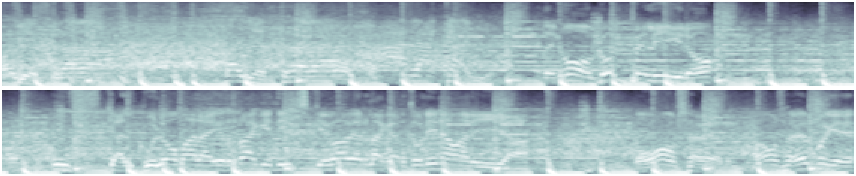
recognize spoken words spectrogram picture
Vaya entrada. Vaya entrada a la calle. De nuevo con peligro. Uf, calculó mal ahí Rakitic que va a ver la cartulina amarilla. O vamos a ver, vamos a ver porque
